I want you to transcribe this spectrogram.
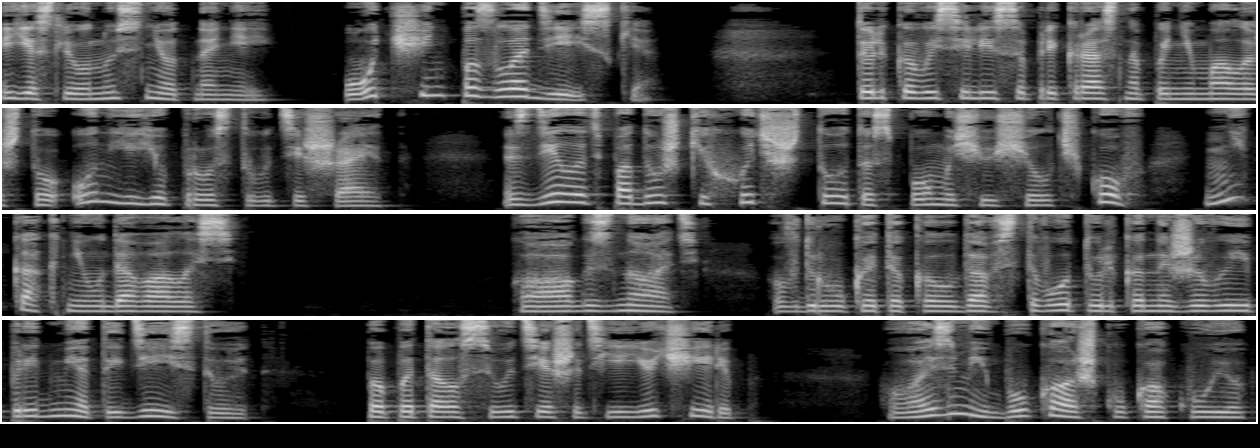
если он уснет на ней, очень по-злодейски. Только Василиса прекрасно понимала, что он ее просто утешает. Сделать подушке хоть что-то с помощью щелчков никак не удавалось. «Как знать, вдруг это колдовство только на живые предметы действует?» Попытался утешить ее череп. «Возьми букашку какую,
